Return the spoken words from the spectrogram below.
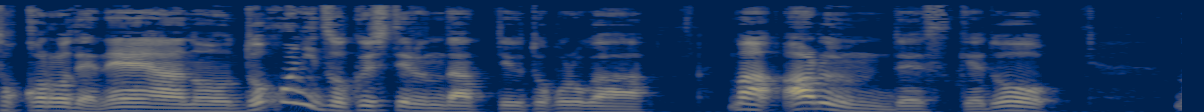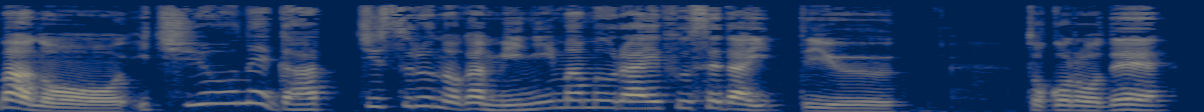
ところでね、あの、どこに属してるんだっていうところが、まあ、あるんですけど、まあ、あの、一応ね、合致するのがミニマムライフ世代っていうところで、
